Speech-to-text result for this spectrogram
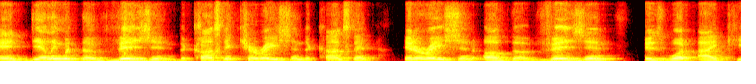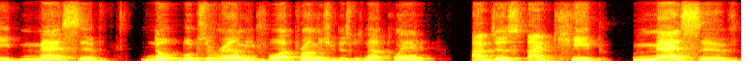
And dealing with the vision, the constant curation, the constant iteration of the vision is what I keep massive notebooks around me for. I promise you this was not planned. i just, I keep massive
